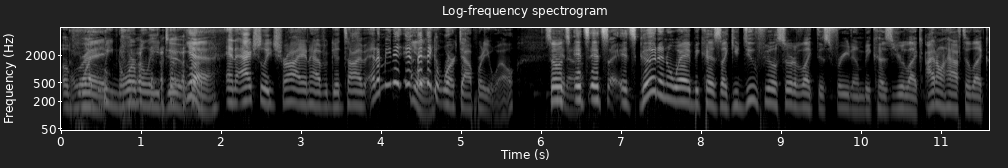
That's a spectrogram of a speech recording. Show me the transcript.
of Right. what we normally do. yeah and actually try and have a good time. And I mean, it, it- I Yeah. think it worked out pretty well. So it's know. it's it's it's good in a way because like you do feel sort of like this freedom because you're like I don't have to like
